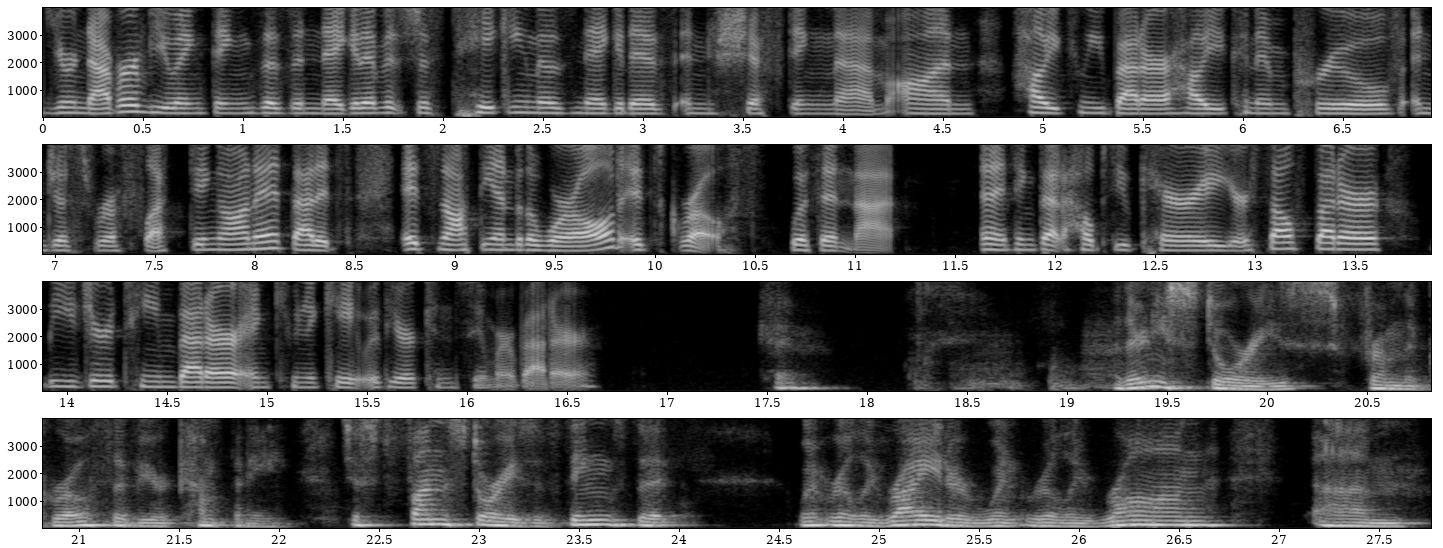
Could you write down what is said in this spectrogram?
you're never viewing things as a negative. It's just taking those negatives and shifting them on how you can be better, how you can improve, and just reflecting on it that it's it's not the end of the world, it's growth within that. And I think that helps you carry yourself better, lead your team better, and communicate with your consumer better. Okay. Are there any stories from the growth of your company? Just fun stories of things that went really right or went really wrong um,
